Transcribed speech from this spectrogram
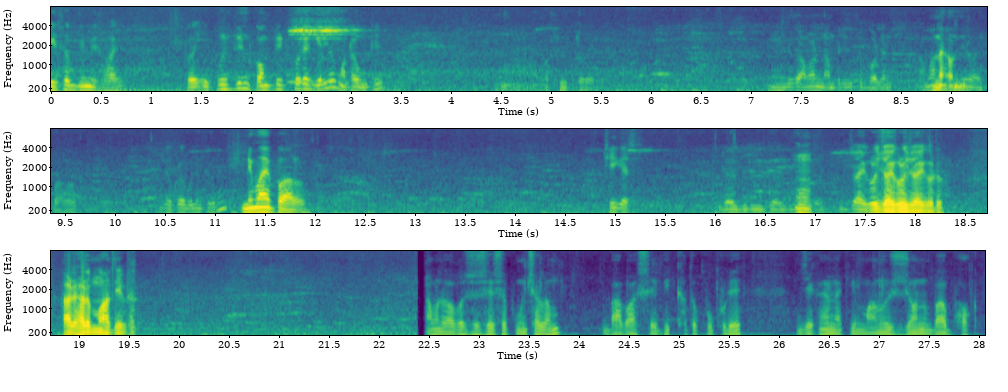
এইসব জিনিস হয়। তো একুশ দিন কমপ্লিট করে গেলে মোটামুটি অসুস্থ হয়ে যায় আমার নামটা যদি বলেন। আমার নাম নিমাই পাল। ঠিক আছে। জয় গুরু জয় গুরু। হুম। জয় গুরু। জয় গুরু হর হর মহাদেব। আমরা অবশেষে এসে পৌঁছালাম বাবার সেই বিখ্যাত পুকুরে যেখানে নাকি মানুষজন বা ভক্ত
